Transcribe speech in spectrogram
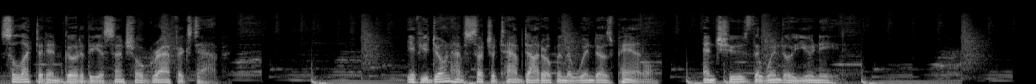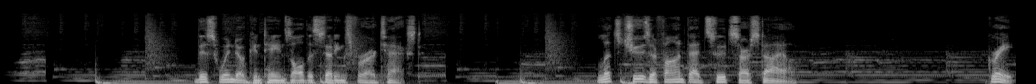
Select it and go to the Essential Graphics tab. If you don't have such a tab. Open the Windows panel. And choose the window you need. This window contains all the settings for our text. Let's choose a font that suits our style. Great,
